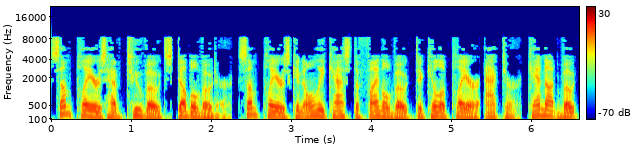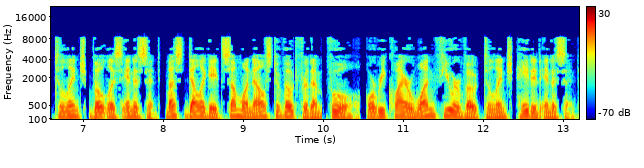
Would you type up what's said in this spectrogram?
Some players have two votes double voter. Some players can only cast the final vote to kill a player actor, cannot vote to lynch voteless innocent, must delegate someone else to vote for them fool, or require one fewer vote to lynch hated innocent.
